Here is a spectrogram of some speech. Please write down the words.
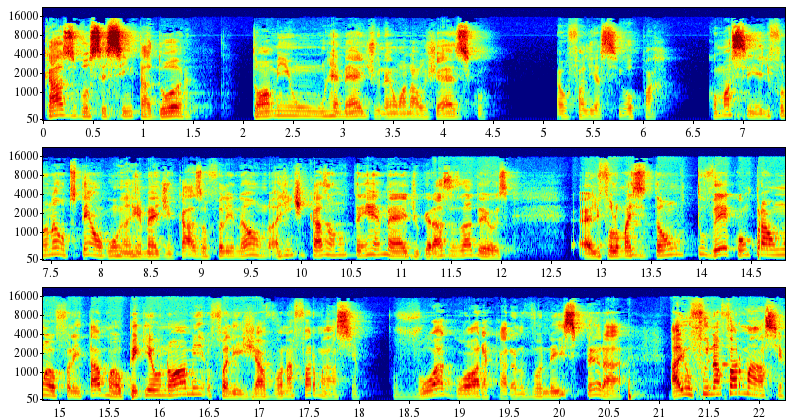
Caso você sinta dor, tome um remédio, né, um analgésico. Aí eu falei assim, opa, Como assim? Ele falou: Não, tu tem algum remédio em casa? Eu falei: Não, a gente em casa não tem remédio, graças a Deus. Ele falou: Mas então tu vê, compra um. Eu falei: Tá bom. Eu peguei o nome, eu falei: Já vou na farmácia. Vou agora, cara, não vou nem esperar. Aí eu fui na farmácia.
